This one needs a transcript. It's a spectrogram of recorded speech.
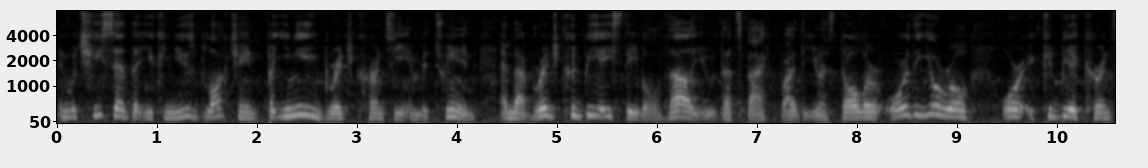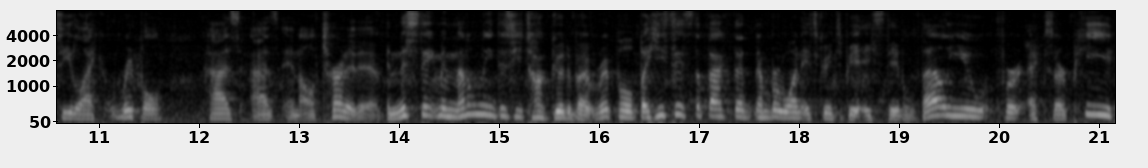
in which he said that you can use blockchain, but you need a bridge currency in between, and that bridge could be a stable value that's backed by the US dollar or the euro, or it could be a currency like Ripple has as an alternative. In this statement, not only does he talk good about Ripple, but he states the fact that number one, it's going to be a stable value for XRP,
